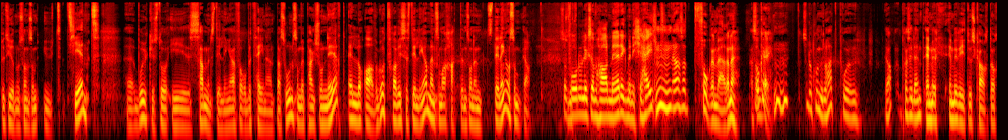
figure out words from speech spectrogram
betyr noe sånn som uttjent. Eh, brukes da i sammenstillinger for å betegne en person som er pensjonert eller avgått fra visse stillinger, men som har hatt en sånn en stilling, og som Ja, Så får du liksom ha den med deg, men ikke helt. mm, ja altså forhenværende. Altså, Ok. mm, så da kunne du hatt ja, president emer, emeritus Carter,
